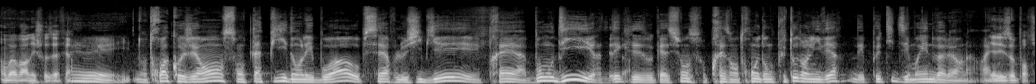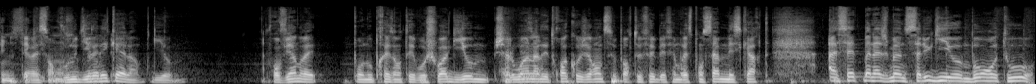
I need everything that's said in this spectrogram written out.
on va avoir des choses à faire. Eh nos trois co-gérants sont tapis dans les bois, observent le gibier, prêts à bondir dès que les occasions se présenteront, et donc plutôt dans l'univers des petites et moyennes valeurs. Là. Il y a des opportunités. Intéressant. Vous nous direz lesquelles, hein, Guillaume. Vous reviendrez pour nous présenter vos choix. Guillaume Chalouin, l'un des trois co-gérants de ce portefeuille BFM responsable, Mescart Asset Management. Salut Guillaume, bon retour.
